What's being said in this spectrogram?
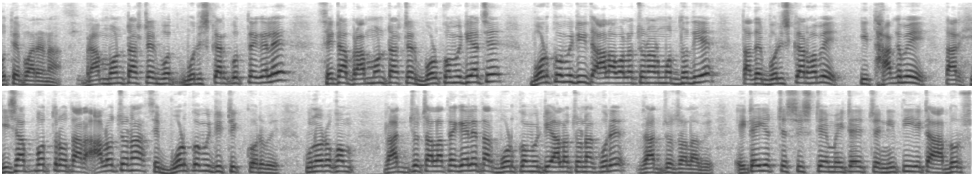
হতে পারে না। ব্রাহ্মণ ট্রাস্টের বহিষ্কার করতে গেলে সেটা ব্রাহ্মণ ট্রাস্টের বোর্ড কমিটি আছে। বোর্ড কমিটি আলাপ আলোচনার মধ্য দিয়ে তাদের বহিষ্কার হবে, কি থাকবে, তার হিসাবপত্র, তার আলোচনা সে বোর্ড কমিটি ঠিক করবে। কোনো রকম রাজ্য চালাতে গেলে তার বোর্ড কমিটি আলোচনা করে রাজ্য চালাবে। এটাই হচ্ছে সিস্টেম, এটাই হচ্ছে নীতি, এটা আদর্শ,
